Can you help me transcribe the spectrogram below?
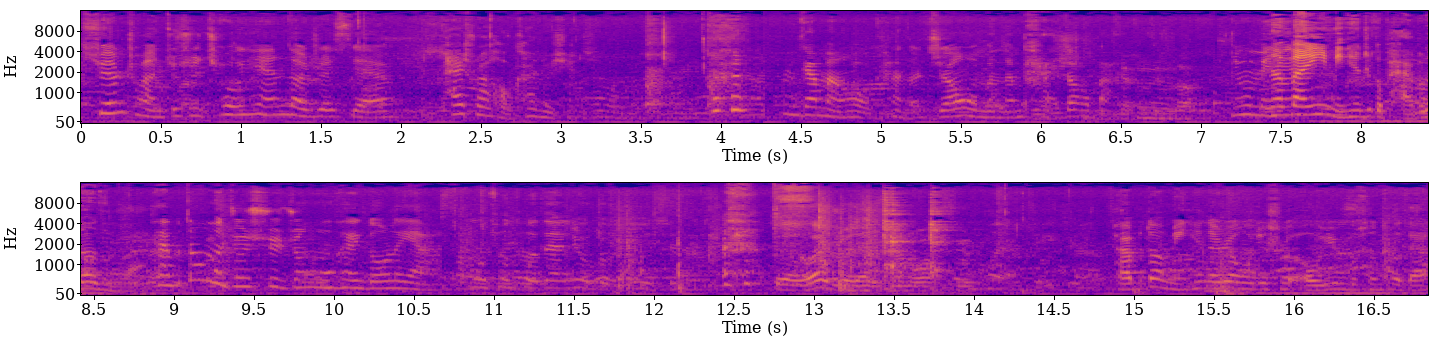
宣传，就是秋天的这些，拍出来好看就行。应该蛮好看的，只要我们能排到吧。嗯，因为那万一明天这个排不到怎么办？排不到嘛，就去中目黑兜了呀。木村拓哉遛狗记是吧？对，我也觉得排不到明天的任务就是偶遇木村拓哉，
